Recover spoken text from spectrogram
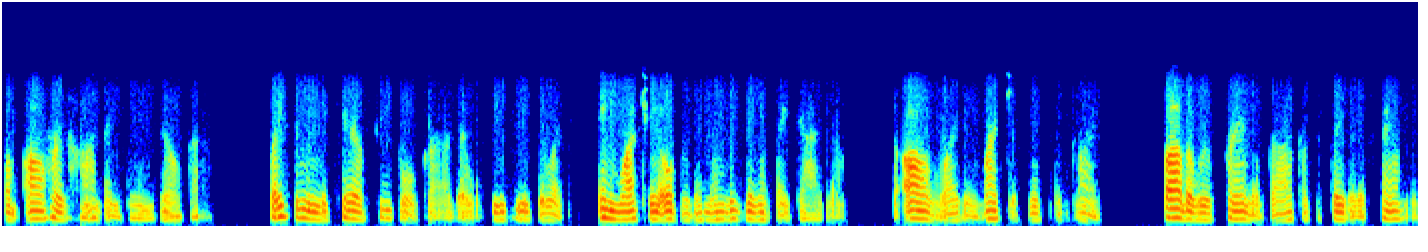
from all hurt, harm, and danger, oh God. Place them in the care of people, God, that will be vigilant in watching over them and vigilantly guide them to all right and righteousness in life. Father, we're praying, oh God, for the state of the family.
